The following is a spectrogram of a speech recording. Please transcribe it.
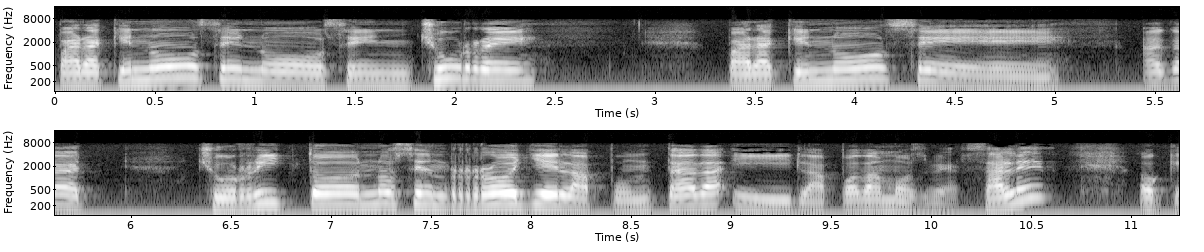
para que no se nos enchurre, para que no se haga churrito, no se enrolle la puntada y la podamos ver, ¿sale? Ok,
